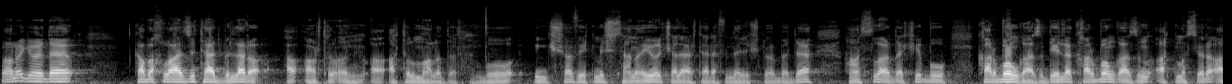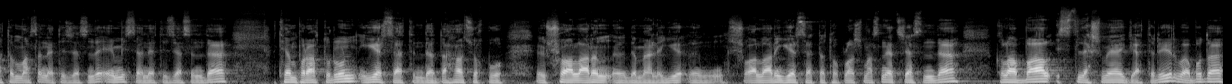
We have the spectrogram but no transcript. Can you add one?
və ona görə də qabaqlayıcı tədbirlər artıq atılmalıdır. Bu inkişaf etmiş sənaye ölkələri tərəfindən ilk növbədə hansılarda ki, bu karbon qazı, deyirlər karbon qazının atmosferə atılması nəticəsində, emissiya nəticəsində temperaturun yer səthində daha çox bu e, şüaların e, deməli e, şüaların yer səthində toplaşması nəticəsində qlobal istiləşməyə gətirir və bu da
